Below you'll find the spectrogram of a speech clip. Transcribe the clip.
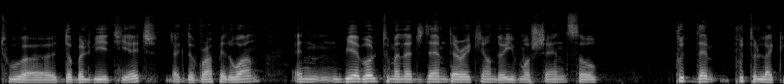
to WETH, like the wrapped one, and be able to manage them directly on the Evmos chain. So put them, put like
